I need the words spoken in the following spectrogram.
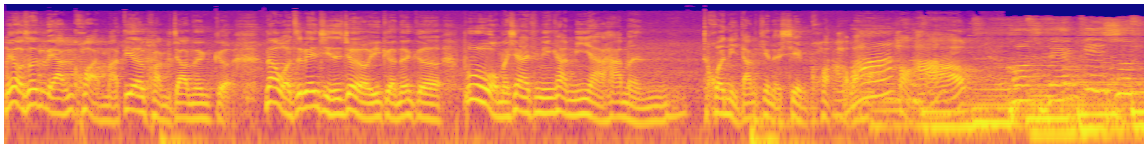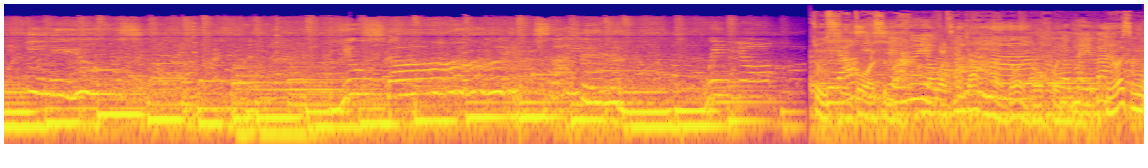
没有说两款嘛，第二款比较那个。那我这边其实就有一个那个，不如我们现在听听看米娅他们婚礼当天的现况，好不好？好好。主持过是吗？我参加很多很多婚礼。你为什么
